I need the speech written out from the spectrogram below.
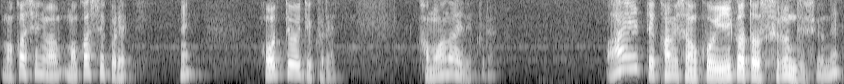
任せに任せてくれ。ね。放っておいてくれ。構わないでくれ。あえて神様はこういう言い方をするんですよね。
